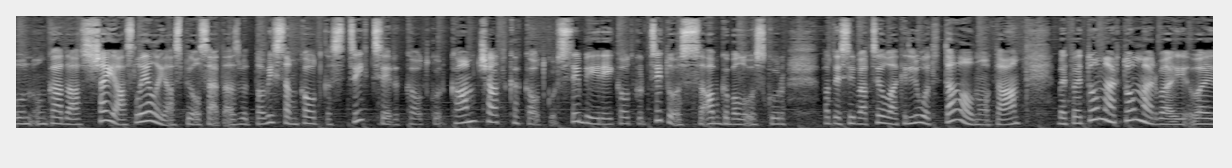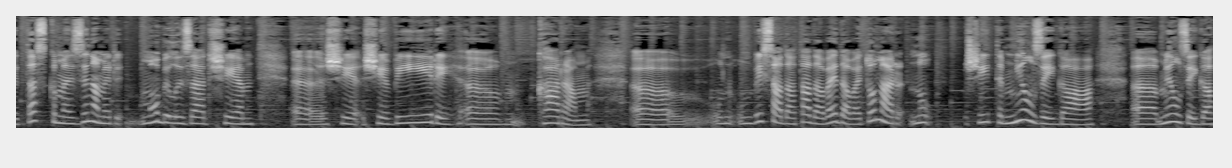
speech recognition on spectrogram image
un, un kādās šajās lielajās pilsētās, bet pavisam kaut kas cits ir kaut kur Kamčatka, kaut kur Sibīrija, kaut kur citos apgabalos, kur patiesībā cilvēki ir ļoti tālu no tā. Bet vai tomēr, tomēr vai, vai tas, ka mēs zinām, ir mobilizēti šie, eh, šie, šie vīri um, karam uh, un, un visādā tādā veidā, vai tomēr, nu, šī milzīgā, uh, milzīgā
